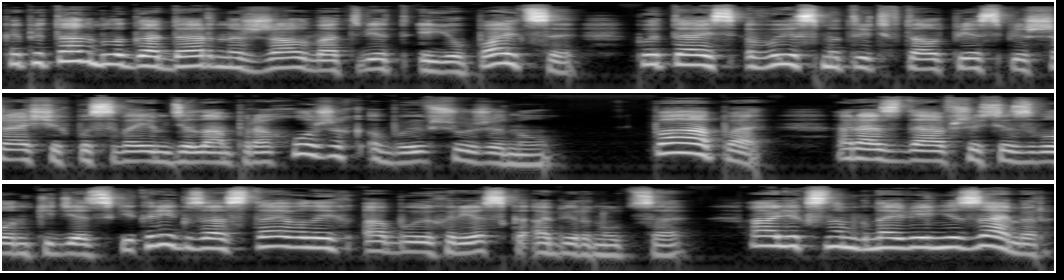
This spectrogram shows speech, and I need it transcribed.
Капитан благодарно сжал в ответ ее пальцы, пытаясь высмотреть в толпе спешащих по своим делам прохожих бывшую жену. «Папа!» Раздавшийся звонкий детский крик заставил их обоих резко обернуться. Алекс на мгновение замер,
